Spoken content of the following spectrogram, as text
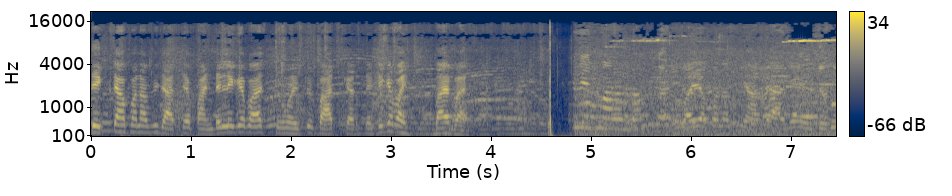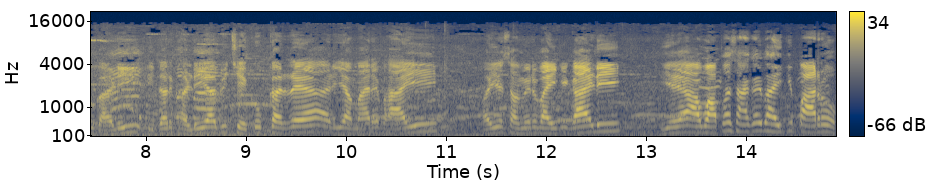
देखते हैं अपन अभी जाते हैं पांडेली के पास तो वहीं पे बात करते हैं। ठीक है भाई? बाय बाय तो भाई अपन अभी यहाँ पे आ गए हैं। देखो गाड़ी इधर खड़ी है अभी चेकअप कर रहे हैं। और ये हमारे भाई और ये समीर भाई की गाड़ी। ये वापस आ गई भाई की पारो।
